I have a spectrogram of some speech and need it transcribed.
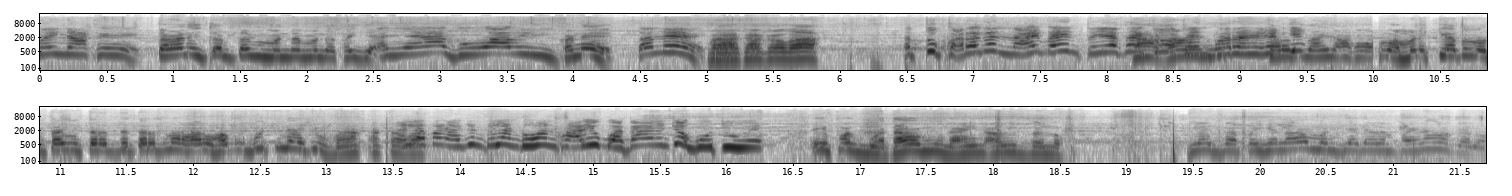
મઈ નાખે હે. તાણે તમ તમે મંદા મંદા થઈ ગયા. અલ્યા જો આવી. કને? તને. વાહ કાકા વાહ તું કરે ને નાઈ બાઈ તૈયાર થાય હા, થઈને ભરે હે તરત કે નાઈ નાખો. હું હમણાં હતો ને તમે તરત ને તરત મારું હારું હાકું ગોતી નાખ્યું. વાહ કાકા. અલ્યા પણ હજુ પેલા ડોહન ફાડ્યું બધાને ચો ગોચ્યું હે? એ પણ બધા હું નાઈ આવી જ ગયો. બે બે પૈસા લાવો મને બે દાડા પરણાવો કરો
